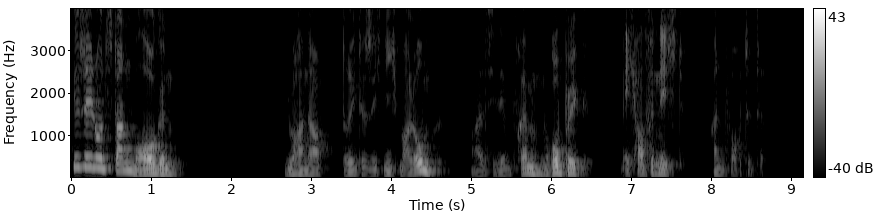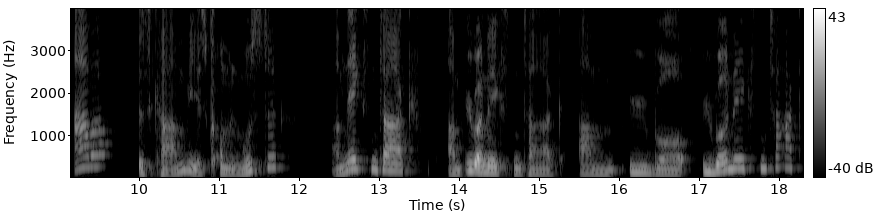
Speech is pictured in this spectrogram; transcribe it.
Wir sehen uns dann morgen. Johanna drehte sich nicht mal um, als sie dem Fremden ruppig Ich hoffe nicht, antwortete. Aber es kam, wie es kommen musste. Am nächsten Tag, am übernächsten Tag, am überübernächsten Tag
